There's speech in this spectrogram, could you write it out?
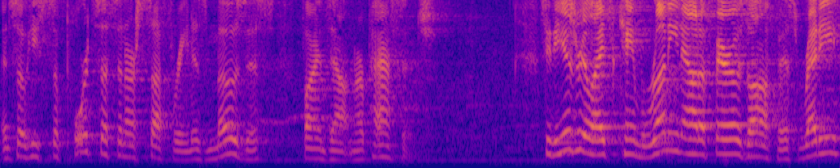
And so he supports us in our suffering, as Moses finds out in our passage. See, the Israelites came running out of Pharaoh's office, ready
